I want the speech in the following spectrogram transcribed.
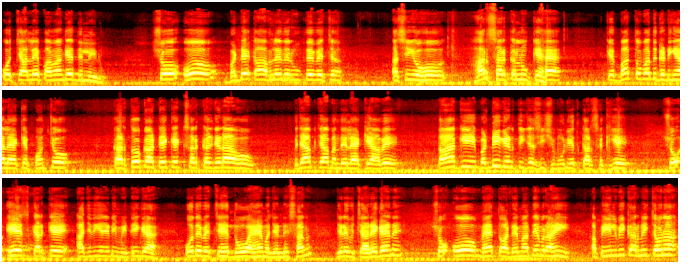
ਉਹ ਚਾਲੇ ਪਾਵਾਂਗੇ ਦਿੱਲੀ ਨੂੰ। ਸੋ ਉਹ ਵੱਡੇ ਕਾਫਲੇ ਦੇ ਰੂਪ ਦੇ ਵਿੱਚ ਅਸੀਂ ਉਹ ਹਰ ਸਰਕਲ ਨੂੰ ਕਿਹਾ ਕਿ ਵੱਧ ਤੋਂ ਵੱਧ ਗੱਡੀਆਂ ਲੈ ਕੇ ਪਹੁੰਚੋ। ਘੱਟ ਤੋਂ ਘੱਟ ਇੱਕ ਇੱਕ ਸਰਕਲ ਜਿਹੜਾ ਉਹ 50 50 ਬੰਦੇ ਲੈ ਕੇ ਆਵੇ ਤਾਂ ਕਿ ਵੱਡੀ ਗਿਣਤੀ 'ਚ ਅਸੀਂ ਸ਼ਮੂਲੀਅਤ ਕਰ ਸਕੀਏ। ਸੋ ਇਸ ਕਰਕੇ ਅੱਜ ਦੀ ਇਹ ਜਿਹੜੀ ਮੀਟਿੰਗ ਹੈ, ਉਹਦੇ ਵਿੱਚ ਇਹ ਦੋ ਅਹਿਮ ਏਜੰਡੇ ਸਨ ਜਿਹੜੇ ਵਿਚਾਰੇ ਗਏ ਨੇ। ਸੋ ਉਹ ਮੈਂ ਤੁਹਾਡੇ ਮਾਧਿਅਮ ਰਾਹੀਂ ਅਪੀਲ ਵੀ ਕਰਨੀ ਚਾਹੁੰਦਾ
